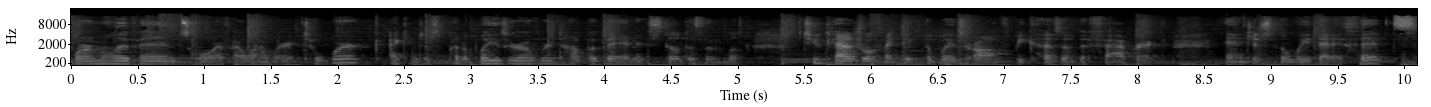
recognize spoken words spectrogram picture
formal events or if I wanna wear it to work, I can just put a blazer over top of it and it still doesn't look too casual if I take the blazer off because of the fabric and just the way that it fits.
